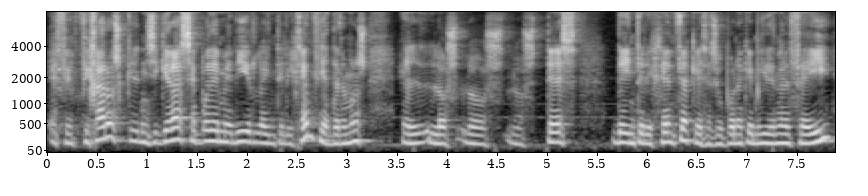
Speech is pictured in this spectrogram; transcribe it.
Fijaros que ni siquiera se puede medir la inteligencia. Tenemos los, los, los test de inteligencia que se supone que miden el CI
